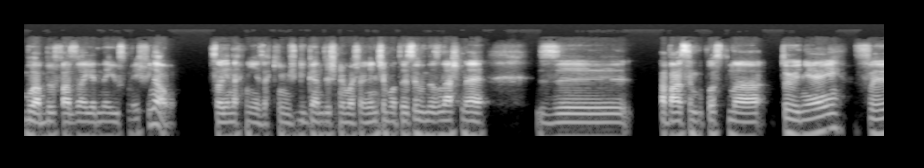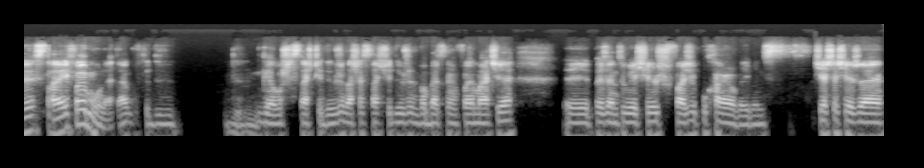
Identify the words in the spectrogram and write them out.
byłaby faza 1-8 finału, co jednak nie jest jakimś gigantycznym osiągnięciem, bo to jest równoznaczne z awansem po prostu na turniej w starej formule, tak? Wtedy grało 16 drużyn, a 16 drużyn w obecnym formacie y, prezentuje się już w fazie pucharowej, więc cieszę się, że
